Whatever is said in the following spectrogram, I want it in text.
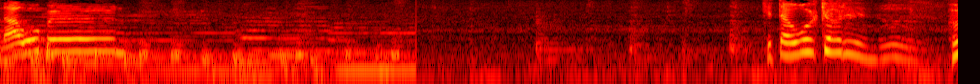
Now open. Get that workout in. What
